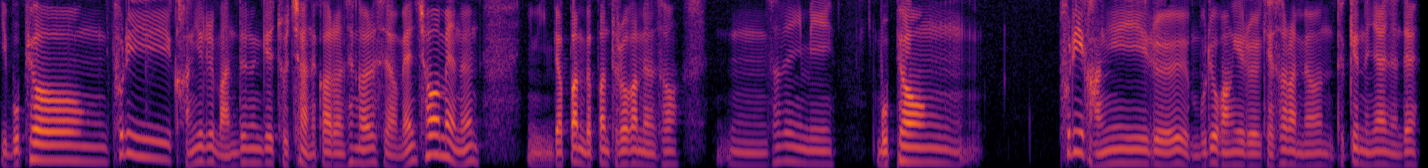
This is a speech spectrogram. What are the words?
이 모평 풀이 강의를 만드는 게 좋지 않을까라는 생각을 했어요. 맨 처음에는 몇 반 몇 반 들어가면서 음, 선생님이 모평 풀이 강의를 무료 강의를 개설하면 듣겠느냐 했는데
